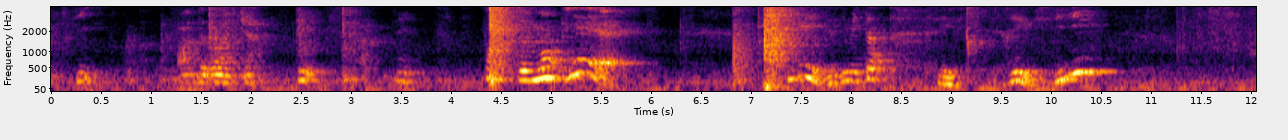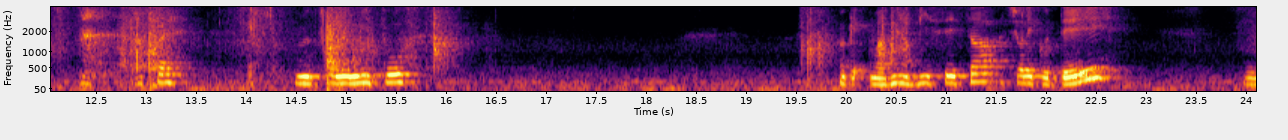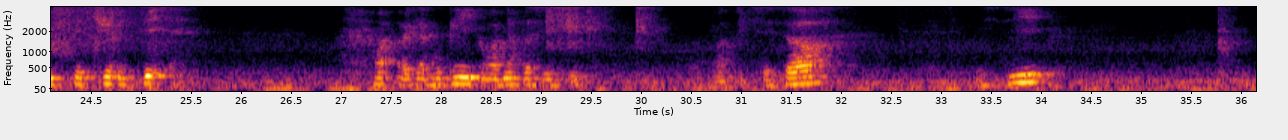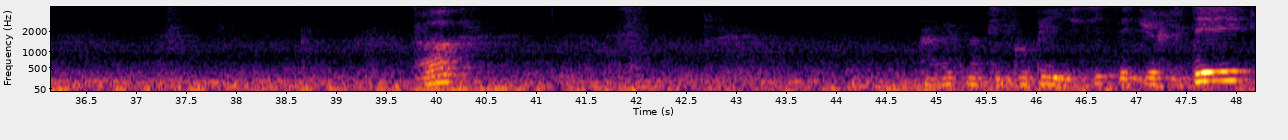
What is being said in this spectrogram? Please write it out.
Ici, on va devoir écarter assez fortement. Yeah! Deuxième étape, c'est réussi. Après, notre mi-pot. Ok, on va venir visser ça sur les côtés. C'est une sécurité. Ouais, avec la goupille qu'on va venir placer ici. On va fixer ça. Ici. Hop. Avec notre petite goupille ici de sécurité.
